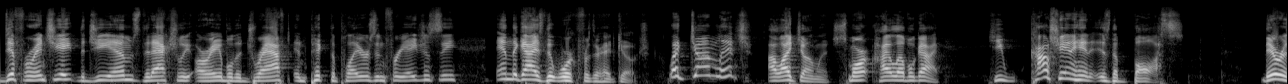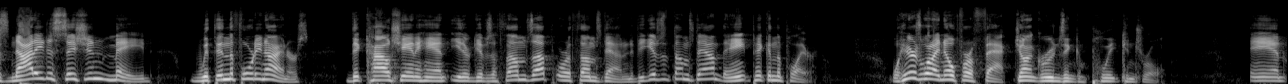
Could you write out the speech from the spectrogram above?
differentiate the GMs that actually are able to draft and pick the players in free agency and the guys that work for their head coach. Like John Lynch. I like John Lynch. Smart, high level guy. He Kyle Shanahan is the boss. There is not a decision made within the 49ers that Kyle Shanahan either gives a thumbs up or a thumbs down. And if he gives a thumbs down, they ain't picking the player. Well, here's what I know for a fact Jon Gruden's in complete control. And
